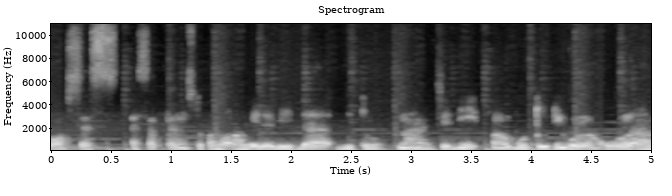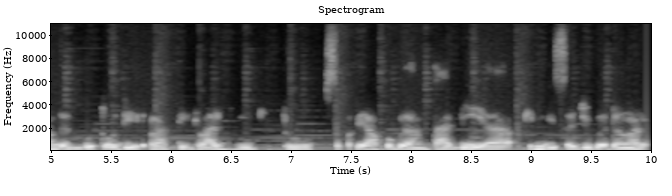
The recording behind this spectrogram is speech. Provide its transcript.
proses acceptance itu kan orang beda-beda gitu. Nah jadi uh, butuh diulang-ulang dan butuh dilatih lagi gitu. Seperti yang aku bilang tadi ya, mungkin bisa juga dengan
